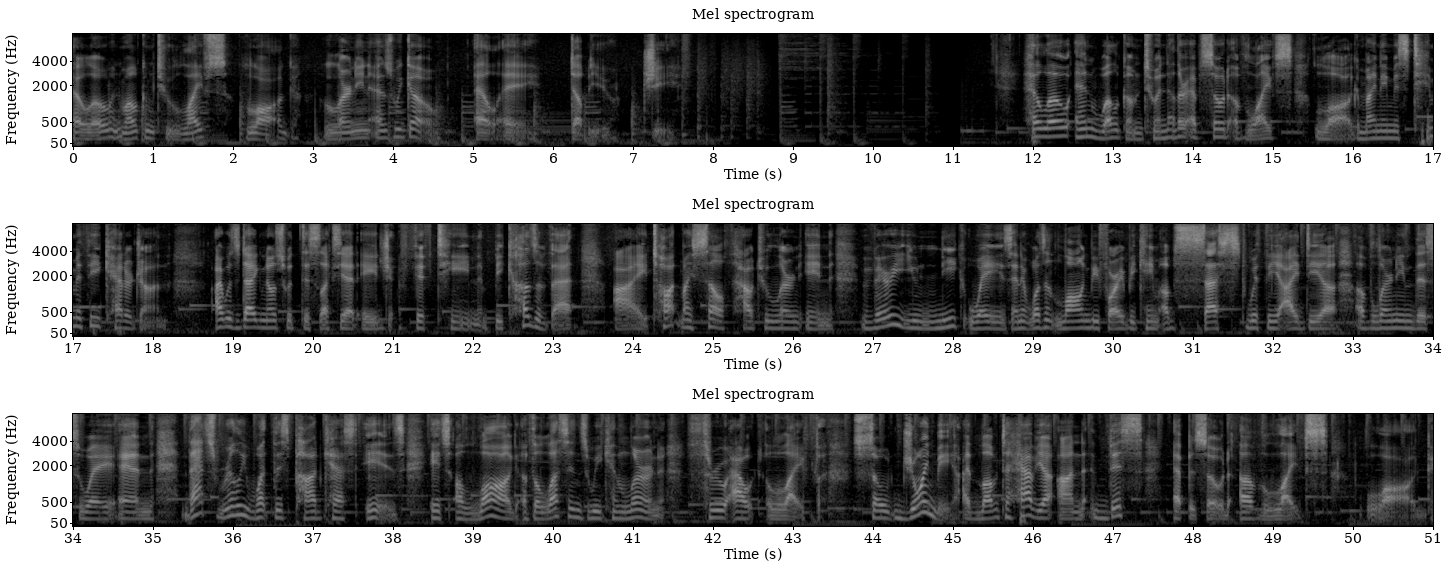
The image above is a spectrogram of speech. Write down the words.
Hello and welcome to Life's Log Learning as We Go, L A W G. Hello and welcome to another episode of Life's Log. My name is Timothy Catterjohn. I was diagnosed with dyslexia at age 15. Because of that, I taught myself how to learn in very unique ways, and it wasn't long before I became obsessed with the idea of learning this way. And that's really what this podcast is it's a log of the lessons we can learn throughout life. So join me. I'd love to have you on this episode of Life's Log.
